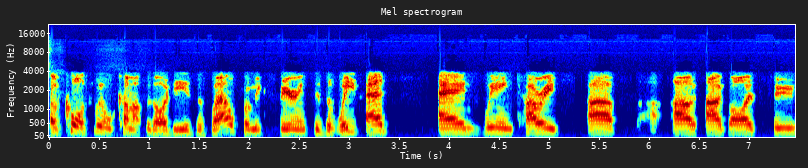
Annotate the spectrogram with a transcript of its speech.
of course, we'll come up with ideas as well from experiences that we've had, and we encourage our, our, our guys to,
